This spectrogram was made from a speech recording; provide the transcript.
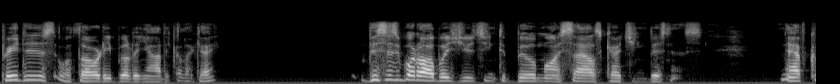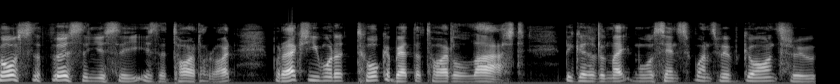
Peter's Authority Building article, okay? This is what I was using to build my sales coaching business. Now, of course, the first thing you see is the title, right? But I actually want to talk about the title last because it'll make more sense once we've gone through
